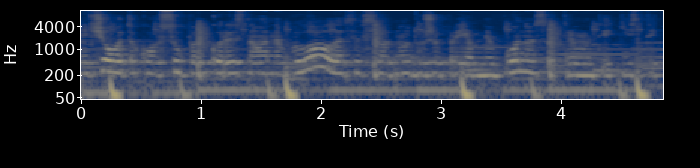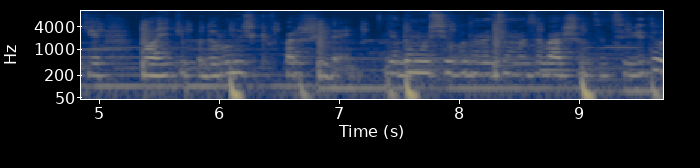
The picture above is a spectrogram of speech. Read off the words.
нічого такого супер корисного не було, але це все одно дуже приємний бонус отримати якісь такі маленькі подаруночки в перший день. Я думаю, що буду на цьому завершувати це відео,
